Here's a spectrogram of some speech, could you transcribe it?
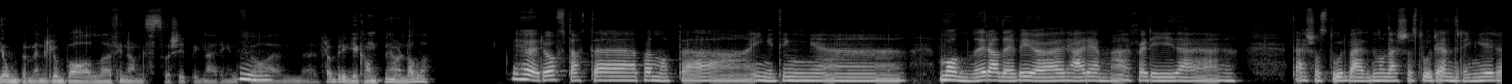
jobbe med den globale finans- og shippingnæringen fra, mm. fra bryggekanten i Arendal. Vi hører jo ofte at det på en måte ingenting eh, monner av det vi gjør her hjemme, fordi det er, det er så stor verden, og det er så store endringer.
